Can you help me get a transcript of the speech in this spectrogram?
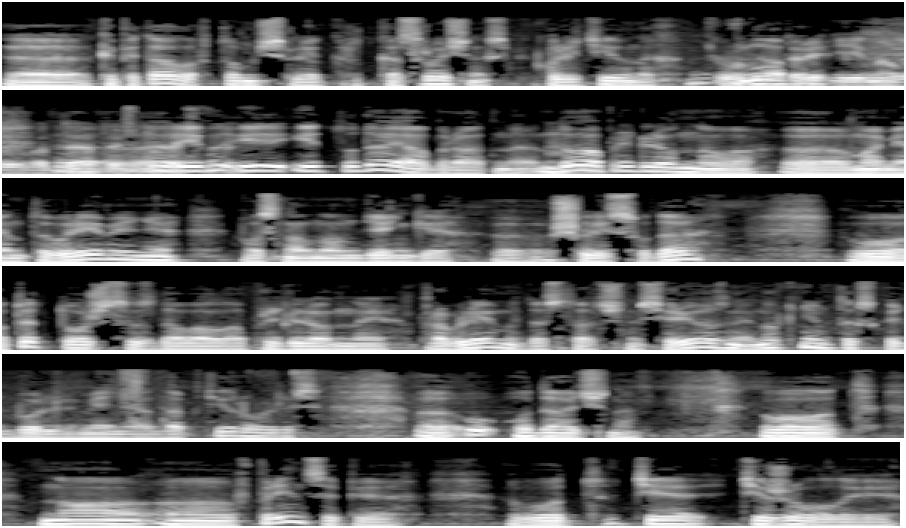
э, капитала, в том числе краткосрочных, спекулятивных. Внутрь и на вывод, да? То есть и, и- и туда, и обратно. До определенного момента времени в основном деньги шли сюда. Вот. Это тоже создавало определенные проблемы, достаточно серьезные, но к ним, так сказать, более-менее адаптировались э, удачно. Вот. Но, э, в принципе, вот те тяжелые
